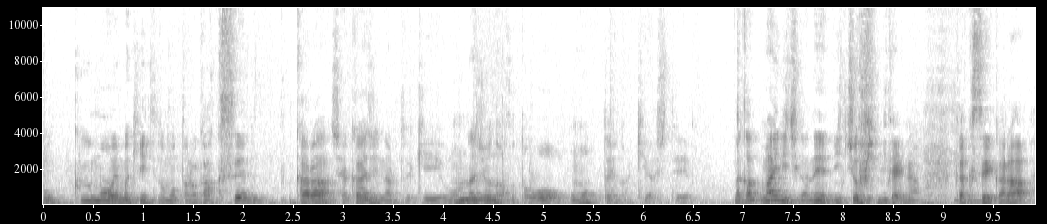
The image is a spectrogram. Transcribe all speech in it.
僕も今聞いてて思ったのは学生から社会人になる時同じようなことを思ったような気がしてなんか毎日がね日曜日みたいな学生から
